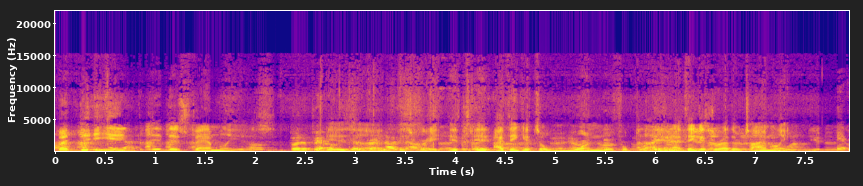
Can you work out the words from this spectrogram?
But the, he, this family is is, uh, is great. It's it, I think it's a wonderful play, and I think it's rather timely. It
